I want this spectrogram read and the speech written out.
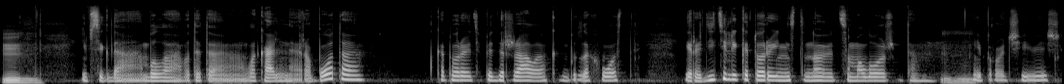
Мгм. и всегда была вот эта локальная работа, которая тебя держала как бы за хвост, и родители, которые не становятся моложе там Мгм. и прочие вещи.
